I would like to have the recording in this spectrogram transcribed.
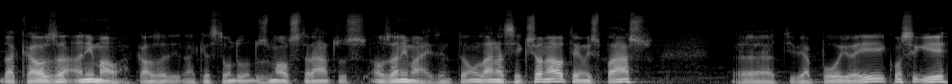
da causa animal, causa na questão do, dos maus tratos aos animais. Então, lá na seccional tem um espaço, uh, tive apoio aí, consegui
